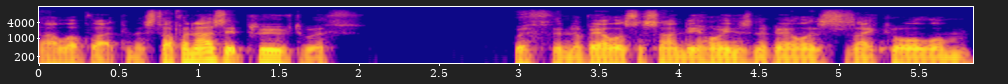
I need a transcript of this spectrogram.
I love that kind of stuff. And as it proved with with the novellas, the Sandy Hoynes novellas, as I call them,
